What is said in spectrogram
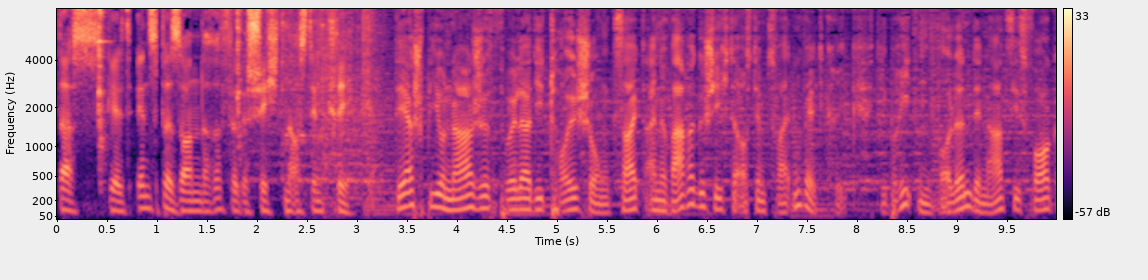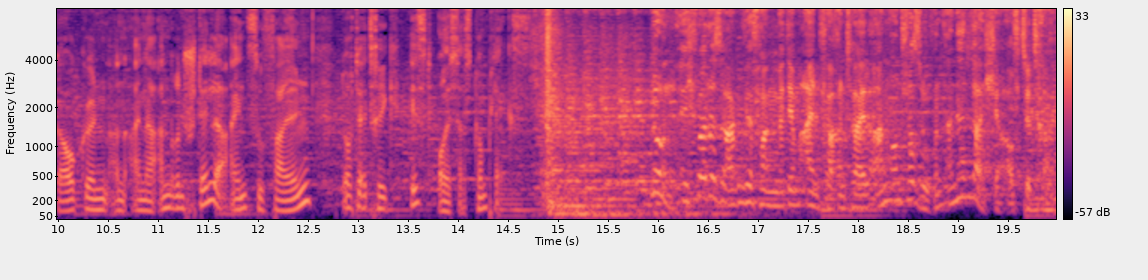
Das gilt insbesondere für Geschichten aus dem Krieg. Der Spionage-Thriller Die Täuschung zeigt eine wahre Geschichte aus dem Zweiten Weltkrieg. Die Briten wollen den Nazis vorgaukeln, an einer anderen Stelle einzufallen, doch der Trick ist äußerst komplex. Nun, ich würde sagen, wir fangen mit dem einfachen Teil an und versuchen, eine Leiche aufzutreiben.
